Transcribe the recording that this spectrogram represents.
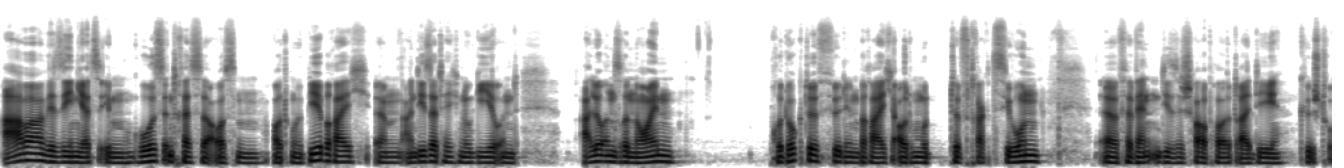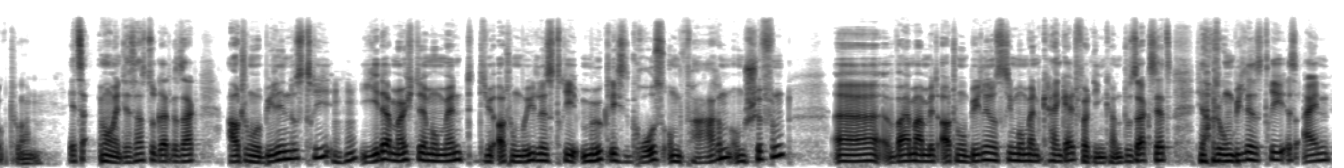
Aber wir sehen jetzt eben hohes Interesse aus dem Automobilbereich ähm, an dieser Technologie und alle unsere neuen Produkte für den Bereich Automotive Traktion äh, verwenden diese Shower 3D Kühlstrukturen. Jetzt, Moment, jetzt hast du gerade gesagt, Automobilindustrie. Mhm. Jeder möchte im Moment die Automobilindustrie möglichst groß umfahren, umschiffen, äh, weil man mit Automobilindustrie im Moment kein Geld verdienen kann. Du sagst jetzt, die Automobilindustrie ist ein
